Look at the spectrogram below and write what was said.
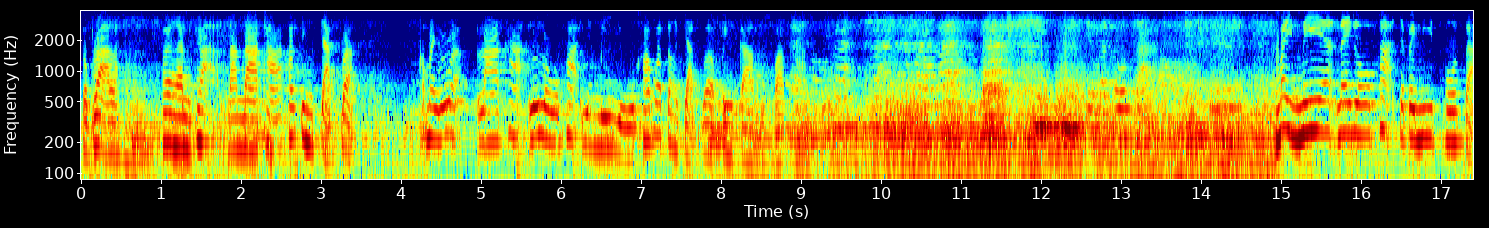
ก็พระอรหันต์เพราะงั้นพระนานาคาเขาจึงจัดว่าเขาไม่รู้ว่าราคะหรือโลภะยังมีอยู่เขาก็ต้องจัดว่าเป็นกามอุปาทาน ไม่มีในโลภะจะไปมีโทสะ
